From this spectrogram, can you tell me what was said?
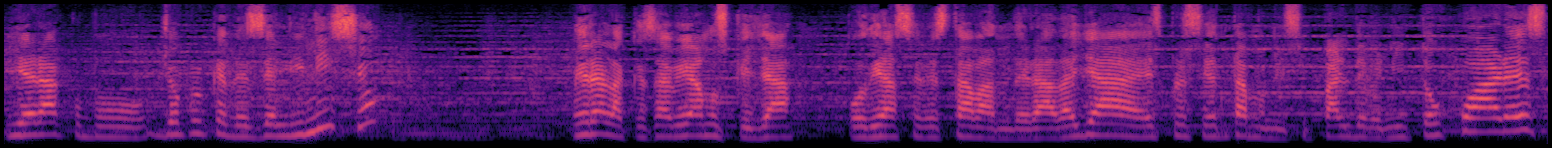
y era como, yo creo que desde el inicio era la que sabíamos que ya podía ser esta banderada. Ya es presidenta municipal de Benito Juárez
